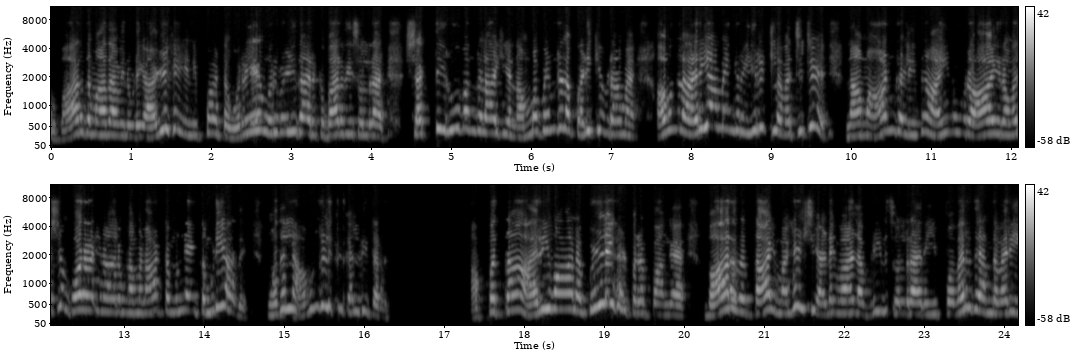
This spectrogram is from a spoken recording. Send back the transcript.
இப்போ பாரத மாதாவினுடைய அழுகையை நிப்பாட்ட ஒரே ஒரு வழிதான் இருக்கு. பாரதி சொல்றார் சக்தி ரூபங்களாகிய நம்ம பெண்களை படிக்க விடாம அவங்கள அறியாமைங்கிற இருட்டுல வச்சுட்டு நாம ஆண்கள் இன்னும் ஐநூறு ஆயிரம் வருஷம் போராடினாலும் நம்ம நாட்டை முன்னேற்ற முடியாது. முதல்ல அவங்களுக்கு கல்வி தரணும். அப்பத்தான் அறிவான பிள்ளைகள் பிறப்பாங்க. பாரத தாய் மகிழ்ச்சி அடைவாள் அப்படின்னு சொல்றாரு. இப்ப வருது அந்த வரி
